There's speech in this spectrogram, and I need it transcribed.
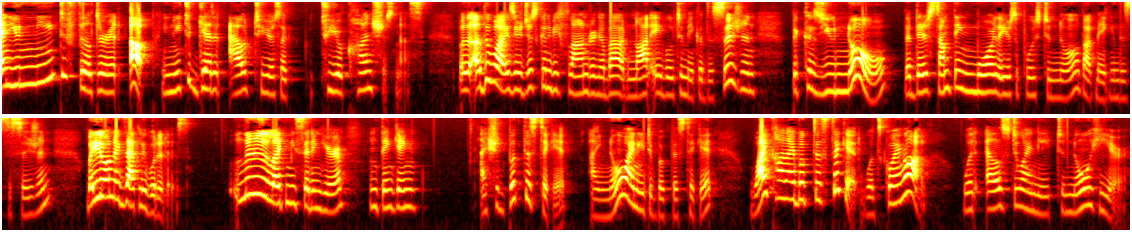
And you need to filter it up. You need to get it out to your to your consciousness. But otherwise you're just going to be floundering about, not able to make a decision because you know that there's something more that you're supposed to know about making this decision, but you don't know exactly what it is. Literally, like me sitting here and thinking, I should book this ticket. I know I need to book this ticket. Why can't I book this ticket? What's going on? What else do I need to know here?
